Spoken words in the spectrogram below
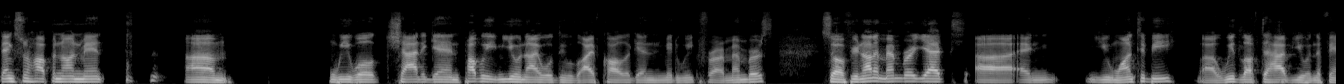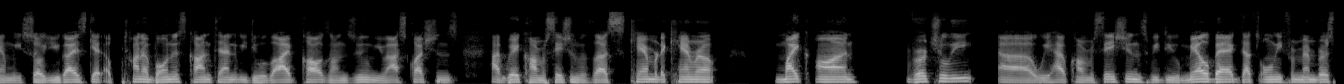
thanks for hopping on, man. Um, we will chat again. Probably you and I will do live call again midweek for our members. So if you're not a member yet, uh, and you want to be, uh, we'd love to have you in the family. So you guys get a ton of bonus content. We do live calls on Zoom. You ask questions, have great conversations with us, camera to camera, mic on, virtually. Uh, we have conversations. We do mailbag. That's only for members.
